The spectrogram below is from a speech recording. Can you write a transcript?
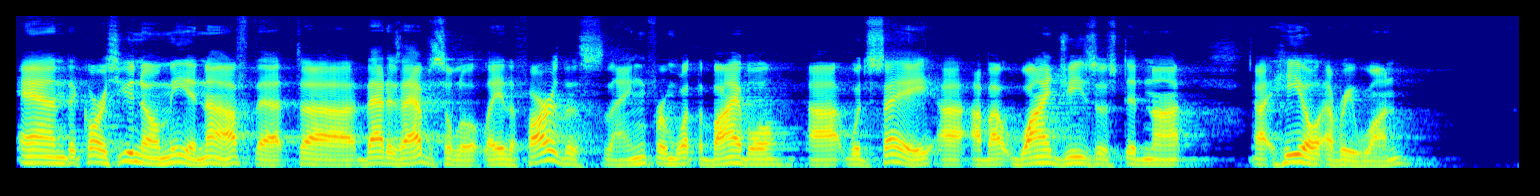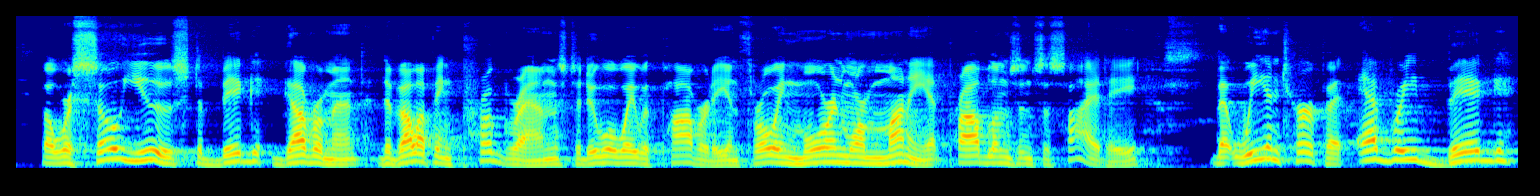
And of course, you know me enough that uh, that is absolutely the farthest thing from what the Bible uh, would say uh, about why Jesus did not uh, heal everyone. But we're so used to big government developing programs to do away with poverty and throwing more and more money at problems in society that we interpret every big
